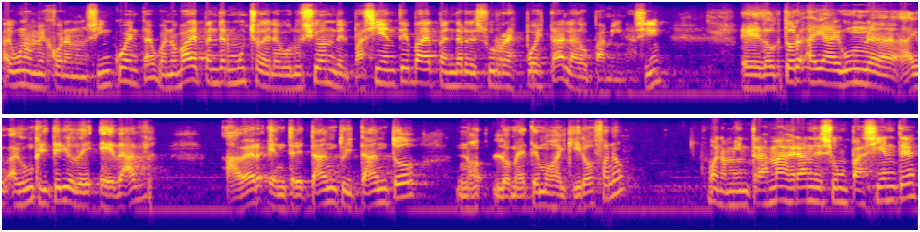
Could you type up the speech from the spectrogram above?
Algunos mejoran un 50, bueno, va a depender mucho de la evolución del paciente, va a depender de su respuesta a la dopamina, ¿sí? Eh, doctor, ¿hay, alguna, ¿hay algún criterio de edad? A ver, entre tanto y tanto, ¿lo metemos al quirófano? Bueno, mientras más grande sea un paciente,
